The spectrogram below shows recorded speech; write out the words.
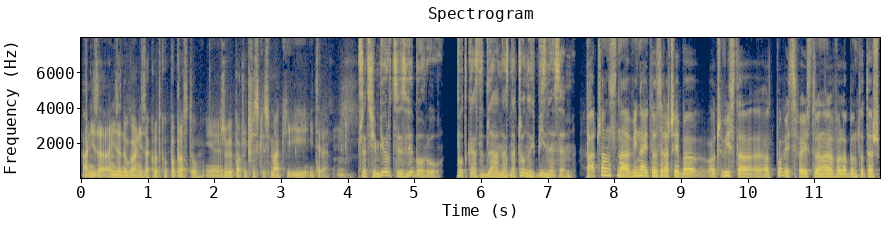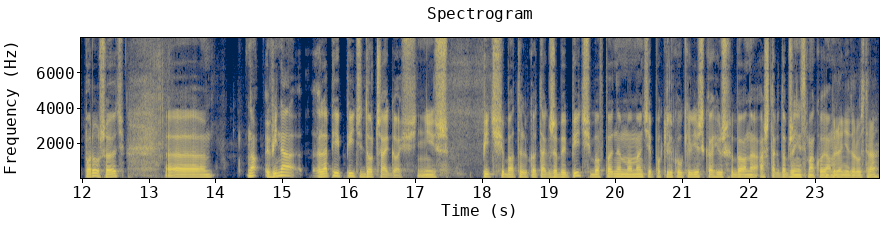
Ani za, ani za długo, ani za krótko. Po prostu, e, żeby poczuć wszystkie smaki i, i tyle. Przedsiębiorcy z wyboru. Podcast dla naznaczonych biznesem. Patrząc na wina, i to jest raczej chyba oczywista e, odpowiedź z swojej strony, ale wolałbym to też poruszyć. E, no, wina lepiej pić do czegoś niż pić chyba tylko tak, żeby pić, bo w pewnym momencie po kilku kieliszkach już chyba one aż tak dobrze nie smakują. Byle nie do lustra.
